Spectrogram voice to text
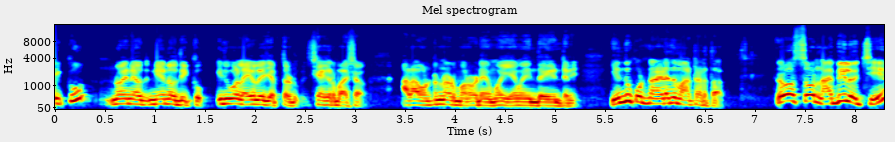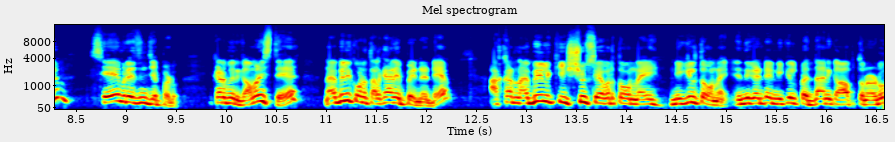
దిక్కు నేను నేనో దిక్కు. ఇది కూడా లైవ్లో చెప్తాడు శేఖర్ భాష. అలా ఉంటున్నాడు మనోడేమో ఏమైందో ఏంటని. ఎందుకుంటున్నాడు అనేది మాట్లాడతా. ఈరోజు సో నబీల్ వచ్చి సేమ్ రీజన్ చెప్పాడు. ఇక్కడ మీరు గమనిస్తే నబీల్ కొన్ని తలకాయ నొప్పి ఏంటంటే అక్కడ నబీల్కి ఇష్యూస్ ఎవరితో ఉన్నాయి? నిఖిల్తో ఉన్నాయి. ఎందుకంటే నిఖిల్ పెద్దానికి ఆపుతున్నాడు.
